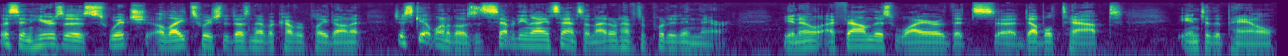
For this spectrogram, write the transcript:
"Listen, here's a switch, a light switch that doesn't have a cover plate on it. Just get one of those. It's 79 cents, and I don't have to put it in there. You know, I found this wire that's uh, double tapped into the panel.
